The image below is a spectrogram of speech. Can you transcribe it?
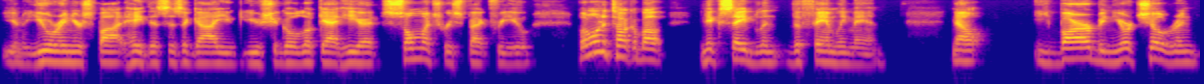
you know you were in your spot. Hey, this is a guy you you should go look at. He had so much respect for you. But I want to talk about Nick Saban, the family man. Now, Barb and your children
